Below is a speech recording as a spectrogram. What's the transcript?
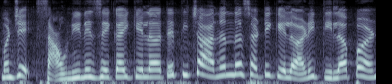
म्हणजे सावनीने जे काही केलं ते तिच्या आनंदासाठी केलं आणि तिला पण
